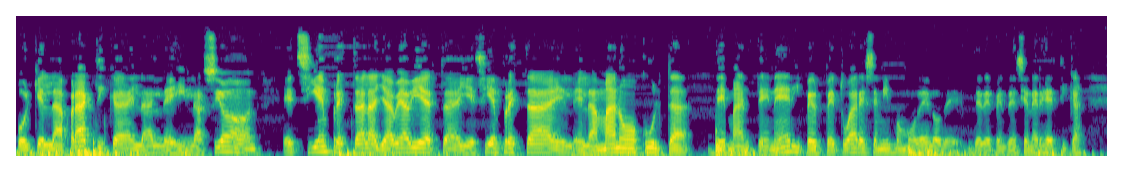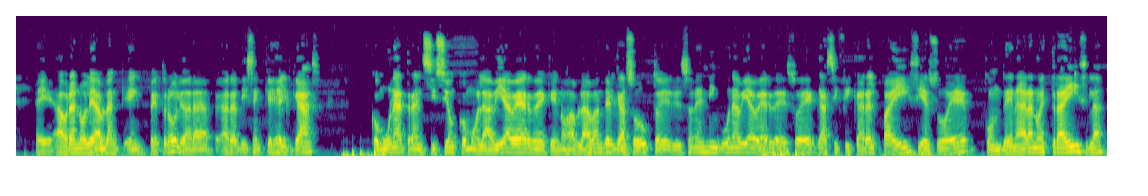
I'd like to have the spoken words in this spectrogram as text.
porque en la práctica, en la legislación, eh, siempre está la llave abierta y siempre está el, la mano oculta de mantener y perpetuar ese mismo modelo de, dependencia energética. Eh, ahora no le hablan en petróleo, ahora, ahora dicen que es el gas como una transición, como la vía verde, que nos hablaban del gasoducto. Eh, eso no es ninguna vía verde, eso es gasificar al país y eso es condenar a nuestra isla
